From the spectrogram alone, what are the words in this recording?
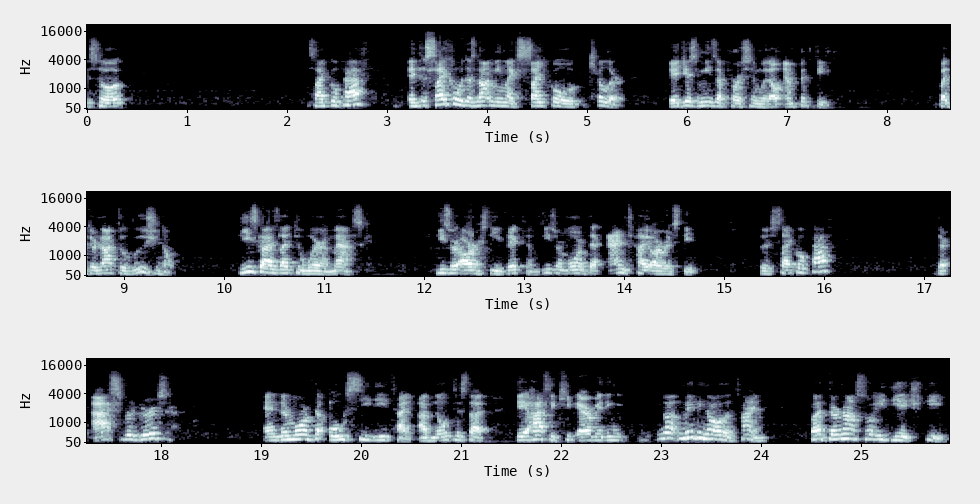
So, psychopath. It, psycho does not mean like psycho killer. It just means a person without empathy. But they're not delusional. These guys like to wear a mask. These are RSD victims. These are more of the anti-RSD. They're psychopath. They're Asperger's and they're more of the OCD type. I've noticed that they have to keep everything, not maybe not all the time, but they're not so ADHD.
